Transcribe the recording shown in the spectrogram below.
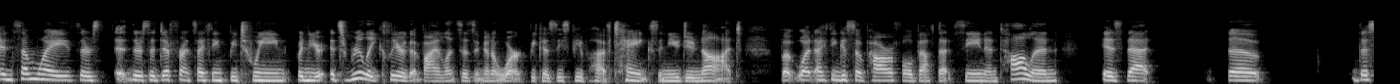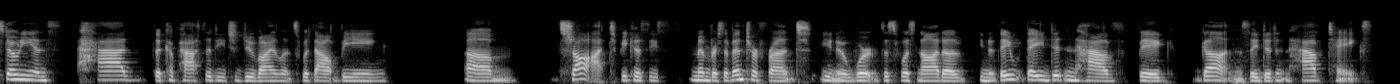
in some ways there's there's a difference I think between when you're it's really clear that violence isn't going to work because these people have tanks and you do not. But what I think is so powerful about that scene in Tallinn is that the the Estonians had the capacity to do violence without being um, shot because these members of Interfront, you know, were this was not a you know they they didn't have big guns. They didn't have tanks.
